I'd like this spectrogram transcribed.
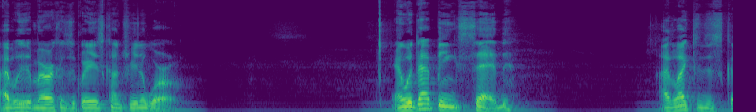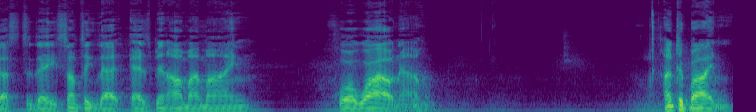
I believe America is the greatest country in the world. And with that being said, I'd like to discuss today something that has been on my mind for a while now. Hunter Biden.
